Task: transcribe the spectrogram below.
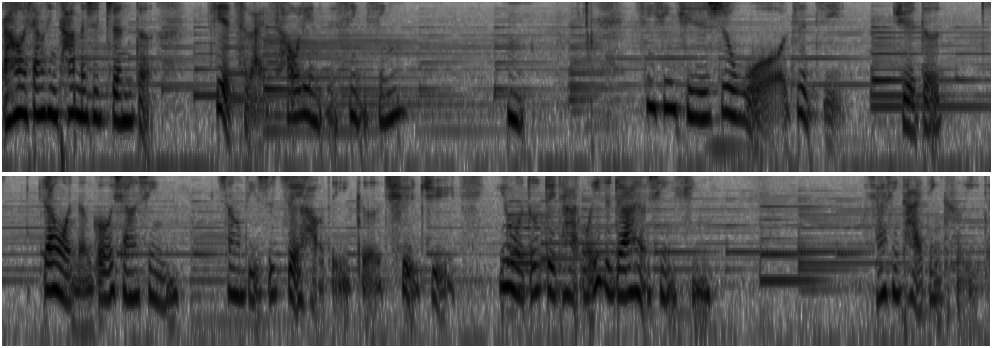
然后相信他们是真的，借此来操练你的信心。嗯，信心其实是我自己觉得让我能够相信。上帝是最好的一个确据，因为我都对他，我一直对他很有信心，我相信他一定可以的。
